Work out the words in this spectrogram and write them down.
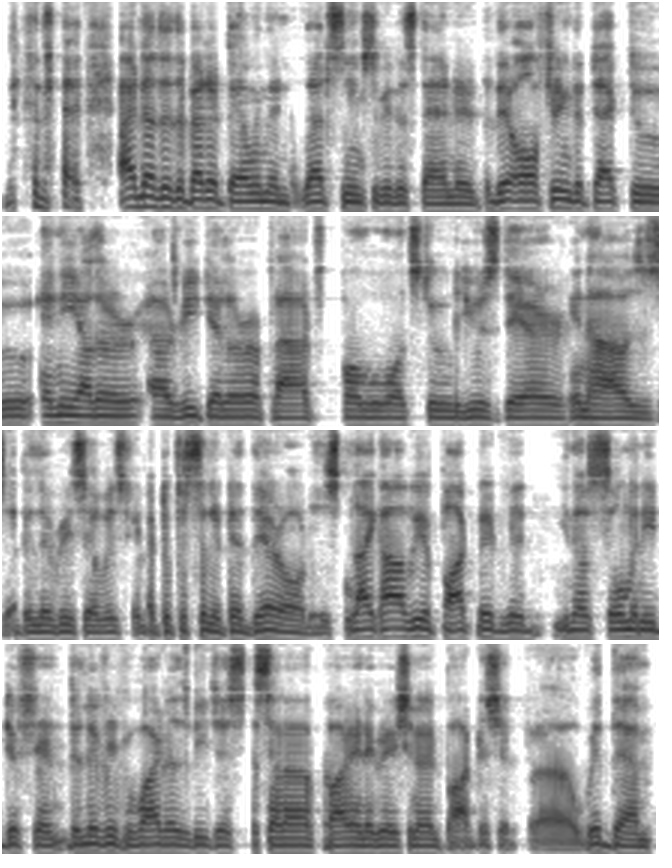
I know there's a better term, and that seems to be the standard. They're offering the tech to any other uh, retailer or platform who wants to use their in-house delivery service to facilitate their orders. Like how we have partnered with you know so many different delivery providers, we just set up our integration and partnership uh, with them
